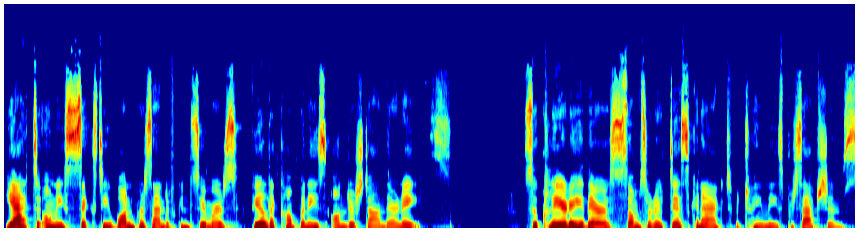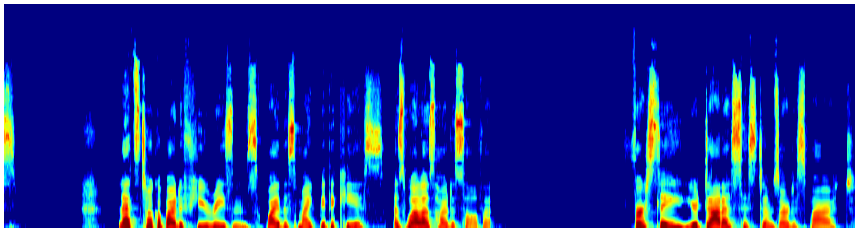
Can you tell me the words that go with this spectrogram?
Yet, only 61% of consumers feel that companies understand their needs. So clearly, there is some sort of disconnect between these perceptions. Let's talk about a few reasons why this might be the case, as well as how to solve it. Firstly, your data systems are disparate.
